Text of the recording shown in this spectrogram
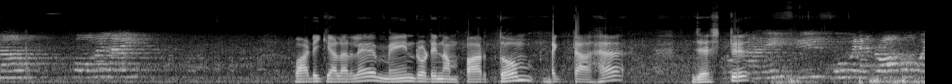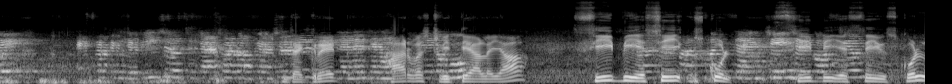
Can வாடிக்கையாளர்களே மெயின் ரோட்டை நாம் பார்த்தோம் டேரெக்டாக just. The great harvest. Vidyalaya CBSE school CBSE school.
